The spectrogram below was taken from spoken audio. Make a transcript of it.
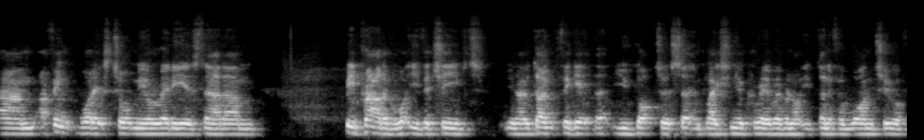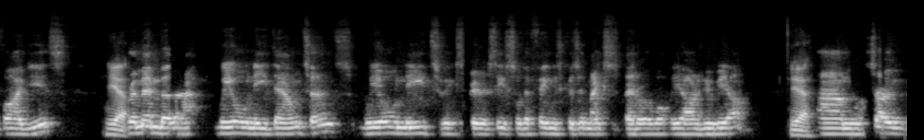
Um, I think what it's taught me already is that um, be proud of what you've achieved. You know, don't forget that you've got to a certain place in your career, whether or not you've done it for one, two, or five years. Yeah. remember that we all need downturns. We all need to experience these sort of things because it makes us better at what we are and who we are. Yeah. Um, so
